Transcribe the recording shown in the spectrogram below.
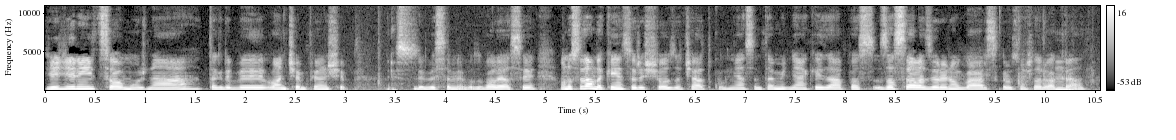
Jediný co možná, tak kdyby One Championship. Yes. Kdyby se mi ozvali asi. Ono se tam taky něco řešilo z začátku. Měla jsem tam mít nějaký zápas, zase ale s Jorinou Bars, kterou jsem šla dvakrát. Hmm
